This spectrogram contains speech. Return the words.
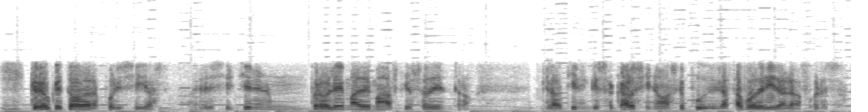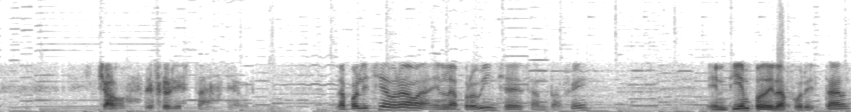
y creo que todas las policías, es decir, tienen un problema de mafias adentro, que lo tienen que sacar si no se pudre, hasta poder ir a la fuerza. Chao, de Floresta. La policía brava en la provincia de Santa Fe, en tiempo de la forestal,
